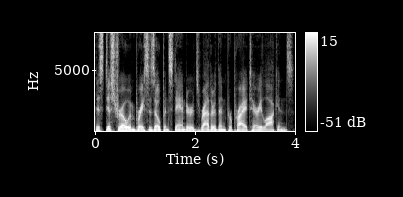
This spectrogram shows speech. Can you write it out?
This distro embraces open standards rather than proprietary lock-ins.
